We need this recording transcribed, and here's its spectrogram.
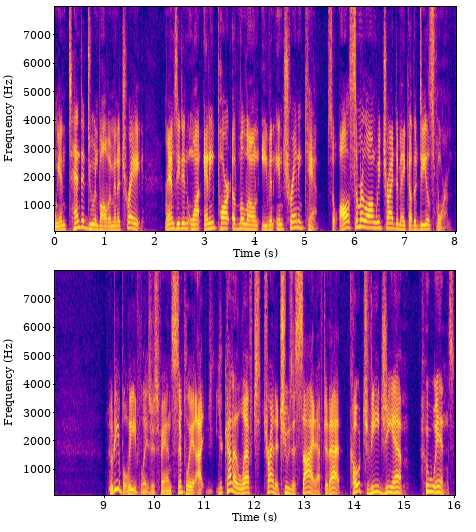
We intended to involve him in a trade. Ramsay didn't want any part of Malone even in training camp. So all summer long, we tried to make other deals for him. Who do you believe, Blazers fans? Simply, I, you're kind of left trying to choose a side after that. Coach v. GM. Who wins?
